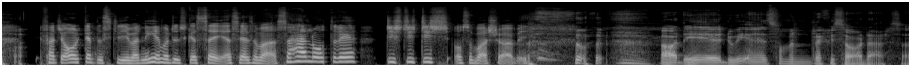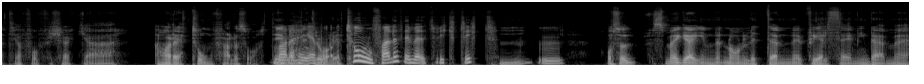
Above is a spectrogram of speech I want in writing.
För att jag orkar inte skriva ner vad du ska säga. Så jag liksom bara, så här låter det, dish, dish, dish, och så bara kör vi. Ja, är, du är som en regissör där så att jag får försöka ha rätt tonfall och så. Det är bara hänga på. Tonfallet är väldigt viktigt. Mm. Mm. Och så smög jag in någon liten felsägning där med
